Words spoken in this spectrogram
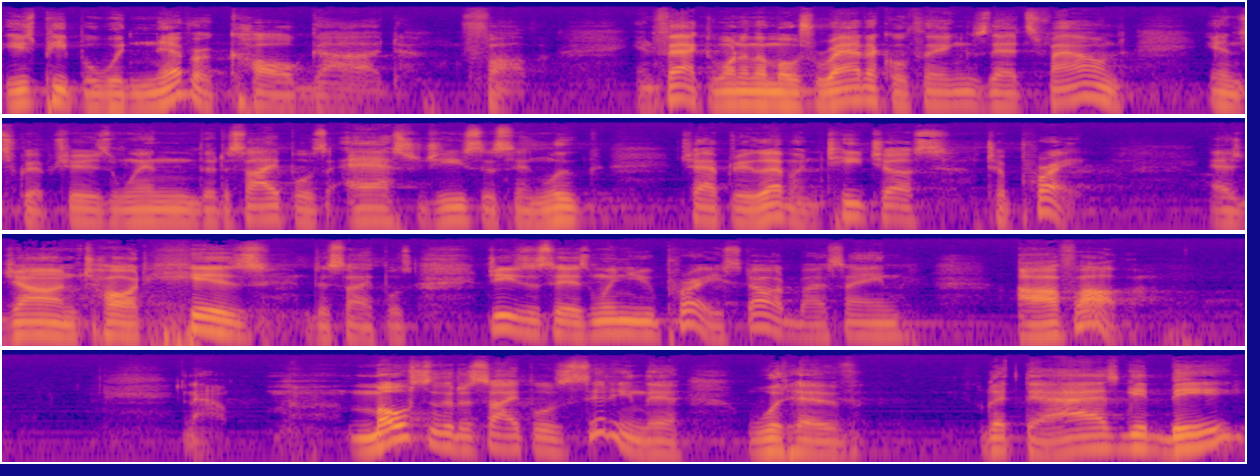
These people would never call God Father. In fact, one of the most radical things that's found in Scripture is when the disciples asked Jesus in Luke chapter 11, Teach us to pray. As John taught his disciples, Jesus says, When you pray, start by saying, Our Father. Now, most of the disciples sitting there would have let their eyes get big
